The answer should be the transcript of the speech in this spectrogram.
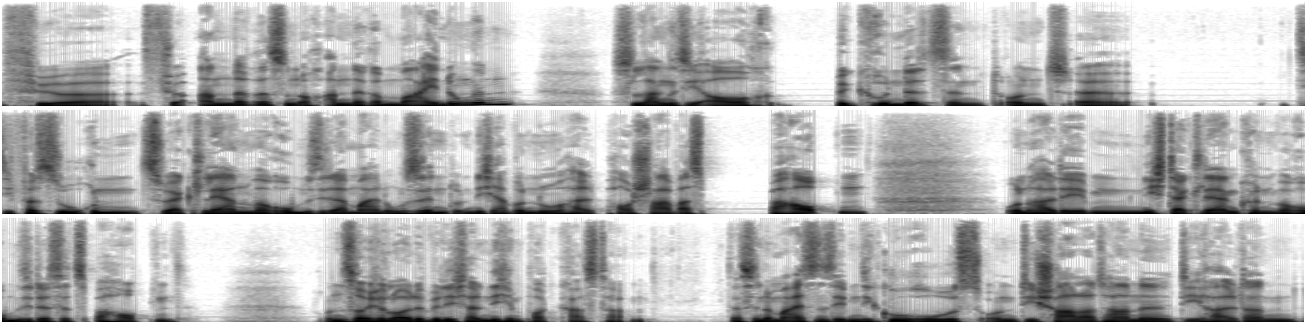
für, für anderes und auch andere Meinungen, solange sie auch begründet sind und äh, die versuchen zu erklären, warum sie der Meinung sind und nicht einfach nur halt pauschal was behaupten und halt eben nicht erklären können, warum sie das jetzt behaupten. Und solche Leute will ich halt nicht im Podcast haben. Das sind ja meistens eben die Gurus und die Scharlatane, die halt dann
